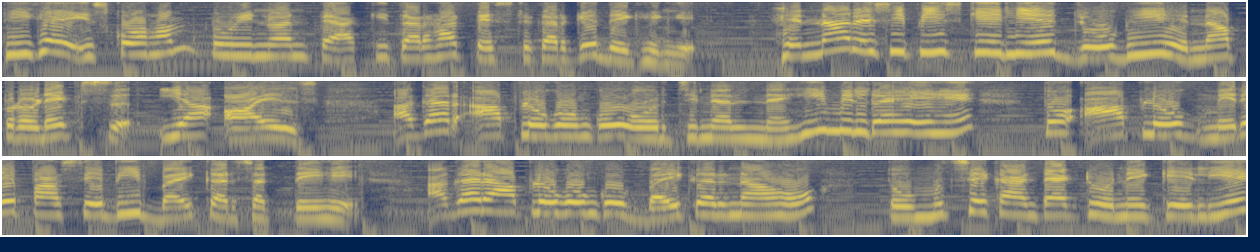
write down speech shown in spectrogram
ठीक है? इसको हम टू इन वन पैक की तरह टेस्ट करके देखेंगे। हिन्ना रेसिपीज़ के लिए जो भी हिन्ना प्रोडक्ट्स या ऑयल्स अगर आप लोगों को ओरिजिनल नहीं मिल रहे हैं तो आप लोग मेरे पास से भी बाई कर सकते हैं। अगर आप लोगों को बाई करना हो तो मुझसे कांटेक्ट होने के लिए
